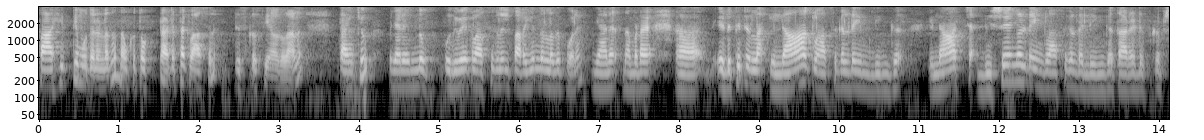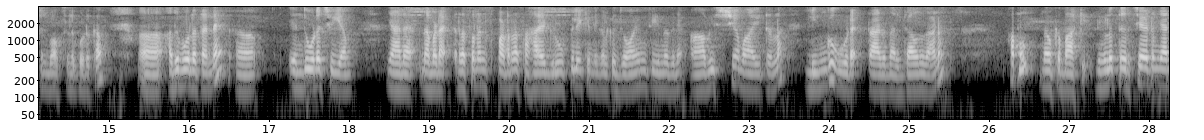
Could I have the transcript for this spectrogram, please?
സാഹിത്യം മുതലുള്ളത് നമുക്ക് തൊട്ടടുത്ത ക്ലാസ്സിൽ ഡിസ്കസ് ചെയ്യാവുന്നതാണ്. താങ്ക് യു ഞാൻ എന്നും പൊതുവേ ക്ലാസ്സുകളിൽ പറയുന്നുള്ളത് പോലെ ഞാൻ നമ്മുടെ എടുത്തിട്ടുള്ള എല്ലാ ക്ലാസ്സുകളുടെയും ലിങ്ക് എല്ലാ വിഷയങ്ങളുടെയും ക്ലാസ്സുകളുടെ ലിങ്ക് താഴെ ഡിസ്ക്രിപ്ഷൻ ബോക്സിൽ കൊടുക്കാം. അതുപോലെ തന്നെ എന്തുകൂടെ ചെയ്യാം? ഞാൻ നമ്മുടെ റെസൊണൻസ് പഠന സഹായ ഗ്രൂപ്പിലേക്ക് നിങ്ങൾക്ക് ജോയിൻ ചെയ്യുന്നതിന് ആവശ്യമായിട്ടുള്ള ലിങ്ക് കൂടെ താഴെ നൽകാവുന്നതാണ്. അപ്പോൾ നമുക്ക് ബാക്കി. നിങ്ങൾ തീർച്ചയായിട്ടും ഞാൻ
